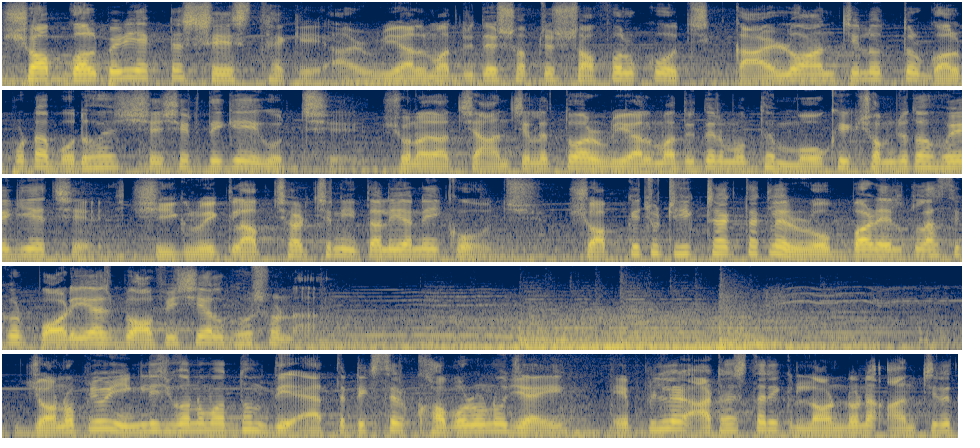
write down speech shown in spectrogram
সব গল্পেরই একটা শেষ থাকে, আর রিয়াল মাদ্রিদের সবচেয়ে সফল কোচ কার্লো আঞ্চেলত্তর গল্পটা বোধহয় শেষের দিকে এগোচ্ছে। শোনা যাচ্ছে আঞ্চেলত্ত আর রিয়াল মাদ্রিদের মধ্যে মৌখিক সমঝোতা হয়ে গিয়েছে, শীঘ্রই ক্লাব ছাড়ছেন ইতালিয়ান এই কোচ। সবকিছু ঠিকঠাক থাকলে রোববার এল ক্লাসিকোর পরই আসবে অফিসিয়াল ঘোষণা। জনপ্রিয় ইংলিশ গণমাধ্যম দি অ্যাথলেটিক্সের খবর অনুযায়ী, এপ্রিলের আঠাশ তারিখ লন্ডনে আঞ্চলিক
